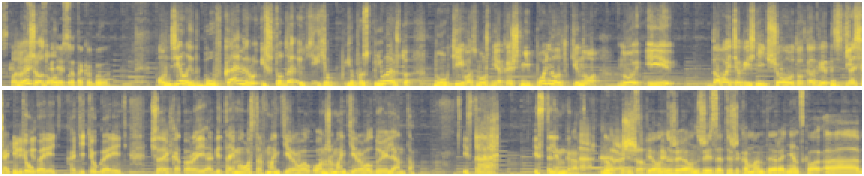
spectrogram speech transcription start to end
Скорее, Понимаешь, он- скорее он- всего, так и было. Он делает бу в камеру, и что да, я, я просто понимаю, что, ну окей, возможно, я, конечно, не понял это кино, но и давайте объяснить, что вот, вот конкретно здесь. Кстати, хотите в угореть? Хотите угореть? Человек, который обитаемый остров монтировал, он же монтировал дуэлянта. Из, Сталин- из Сталинграда. А, Ну, в хорошо, принципе, он же, он же из этой же команды Роднянского. А,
